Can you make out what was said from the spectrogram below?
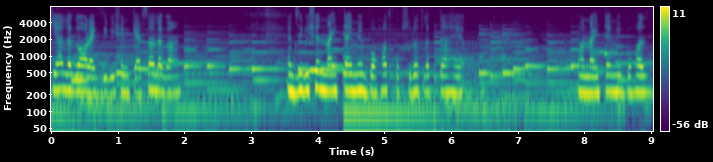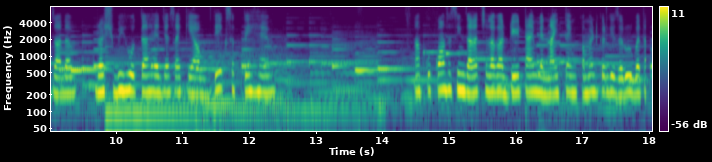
क्या लगा और एग्जीबिशन कैसा लगा? एग्जीबिशन नाइट टाइम में बहुत खूबसूरत लगता है और नाइट टाइम में बहुत ज़्यादा रश भी होता है, जैसा कि आप देख सकते हैं। आपको कौन सा सीन ज़्यादा अच्छा लगा? डे टाइम या नाइट टाइम कमेंट करके ज़रूर बताएँ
